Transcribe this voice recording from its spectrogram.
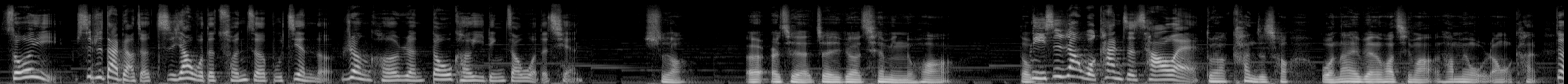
所以是不是代表着只要我的存折不见了，任何人都可以领走我的钱？是啊，而而且这一个签名的话，都你是让我看着抄哎、对啊，看着抄。我那一边的话，起码他没有让我看，对。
